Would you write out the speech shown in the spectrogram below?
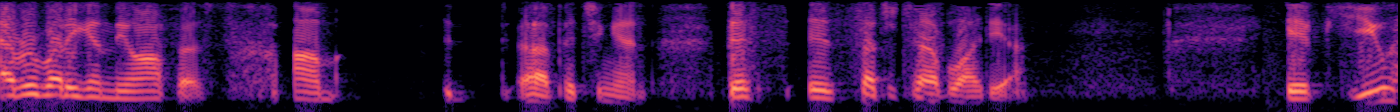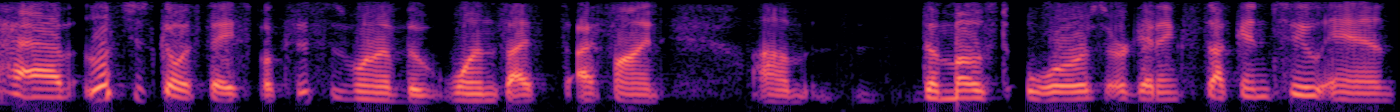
everybody in the office um, uh, pitching in. This is such a terrible idea. If you have, let's just go with Facebook. This is one of the ones I I find um, the most oars are getting stuck into, and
